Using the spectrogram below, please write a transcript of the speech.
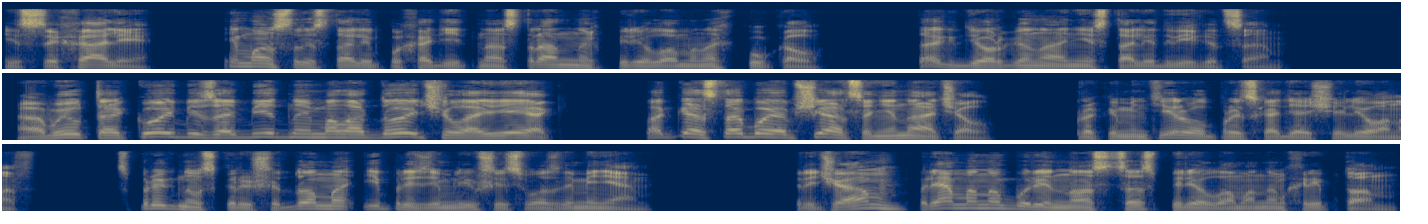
иссыхали, и монстры стали походить на странных переломанных кукол. Так дерганно они стали двигаться. «А был такой безобидный молодой человек, пока с тобой общаться не начал», прокомментировал происходящее Леонов, спрыгнув с крыши дома и приземлившись возле меня. Причем прямо на буреносца с переломанным хребтом.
